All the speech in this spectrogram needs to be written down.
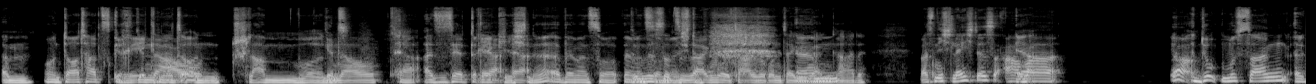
ähm, und dort hat's geregnet genau. und Schlamm und genau ja also sehr dreckig ja, ja. ne wenn man so wenn du man bist so sozusagen eine Etage runtergegangen ähm, gerade was nicht schlecht ist aber ja, du musst sagen äh,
